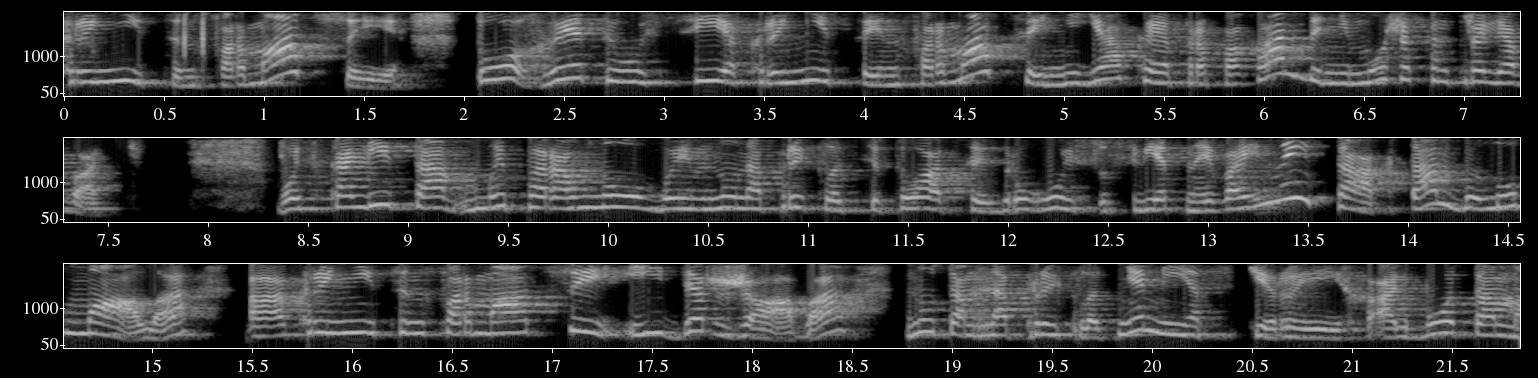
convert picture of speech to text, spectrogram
крыніц інфармацыі то гэты усе крыніцы інфармацыі ніякая прапаганда не можа кантраляваць Вось калі там мы параўноўваем ну напрыклад сітуацыі другой сусветнай войны так там было мало крыніц інфармацыі і дзяржава ну там напрыклад нямецкі рэйх альбо там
